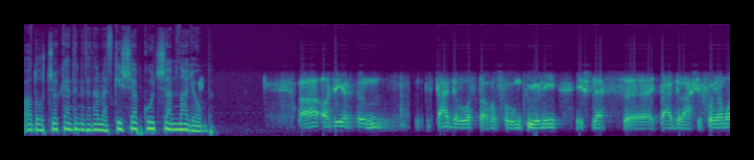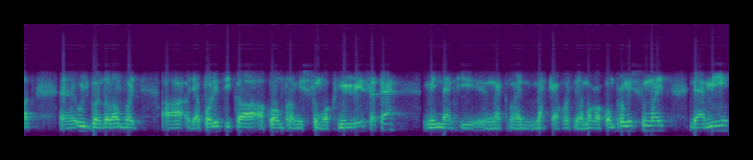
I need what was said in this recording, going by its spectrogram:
adót csökkenteni, tehát nem lesz kisebb kulcs, sem nagyobb. Azért tárgyalóasztalhoz fogunk ülni, és lesz egy tárgyalási folyamat. Úgy gondolom, hogy a, hogy a politika a kompromisszumok művészete, mindenkinek majd meg kell hozni a maga kompromisszumait, de mi,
